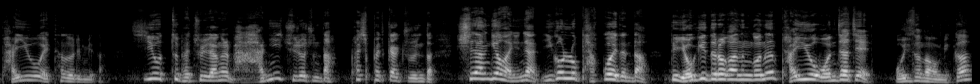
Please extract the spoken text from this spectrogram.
바이오 에탄올입니다. CO2 배출량을 많이 줄여준다. 80%까지 줄여준다. 친환경 아니냐? 이걸로 바꿔야 된다. 근데 여기 들어가는 거는 바이오 원자재. 어디서 나옵니까?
